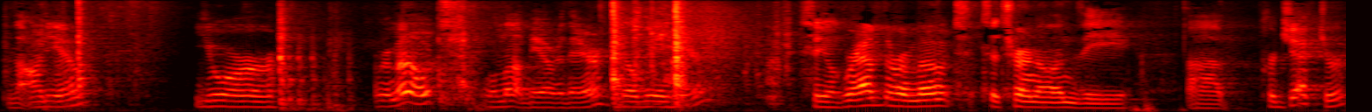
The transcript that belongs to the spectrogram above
the audio. Your remote will not be over there. It'll be in here. So you'll grab the remote to turn on the uh, projector.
